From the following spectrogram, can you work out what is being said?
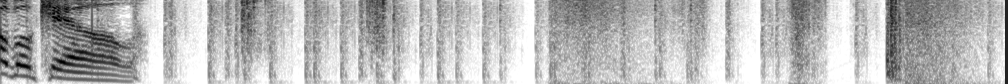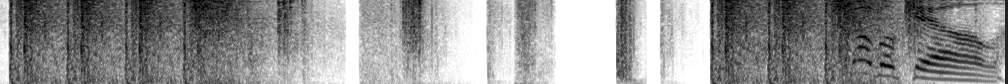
Double kill! Double kill!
